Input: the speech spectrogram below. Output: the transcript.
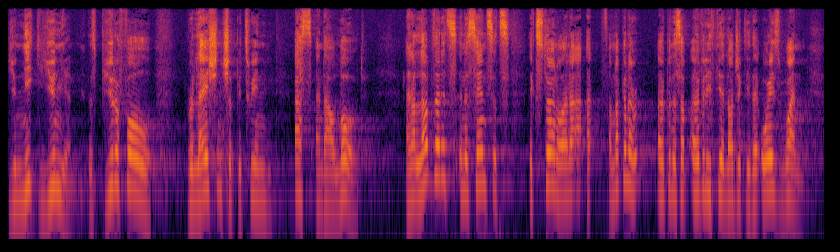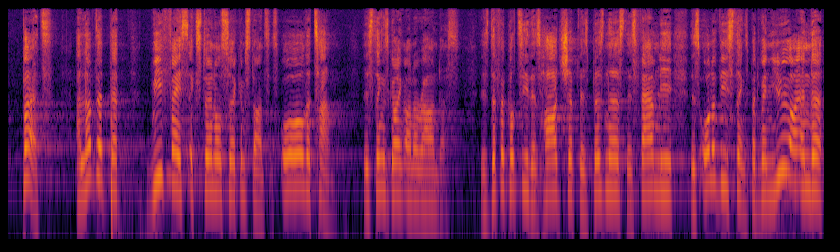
unique union, this beautiful relationship between us and our Lord. And I love that it's, in a sense, it's external. And I, I, I'm not going to open this up overly theologically. They're always one. But I love that, that we face external circumstances all the time. There's things going on around us. There's difficulty, there's hardship, there's business, there's family, there's all of these things. But when you are in the,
